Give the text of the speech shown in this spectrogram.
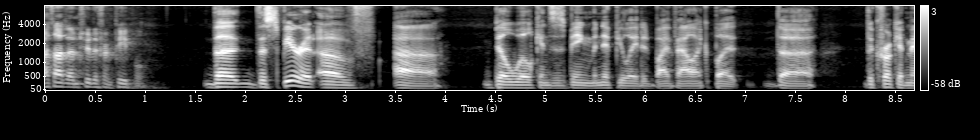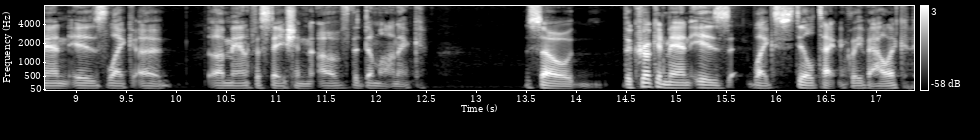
I thought they were two different people. the the spirit of uh, Bill Wilkins is being manipulated by Valak, but the the Crooked Man is like a a manifestation of the demonic. So the Crooked Man is like still technically Valak.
